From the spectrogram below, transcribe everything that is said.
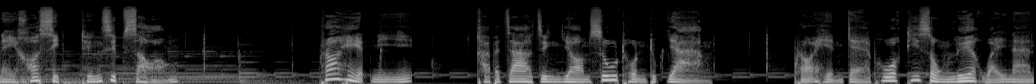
ในข้อ 10 ถึง 12 เพราะเหตุนี้ ข้าพเจ้าจึงยอมสู้ทนทุกอย่าง เพราะเห็นแก่พวกที่ทรงเลือกไว้นั้น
